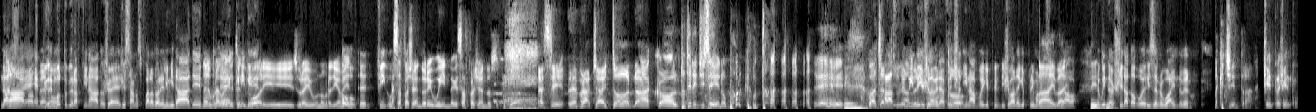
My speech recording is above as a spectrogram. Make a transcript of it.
no, ah, no vabbè, è, più, è, molto più raffinato, cioè ci stanno sparatorie limitate, è una tecniche. di fuori su Rai 1 praticamente. Oh, figo. Ma sta facendo Rewind, che sta facendo? eh sì, le braccia e torna a col. Tutti reggiseno, porca puttana. eh. eh. Allora, su Rewind io ce l'avevo la frecciatina a voi che dicevate che prima vai, non si vai. Sì, Rewind sì. è uscita dopo Erase Rewind, vero? Ma che c'entra? C'entra, c'entra.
